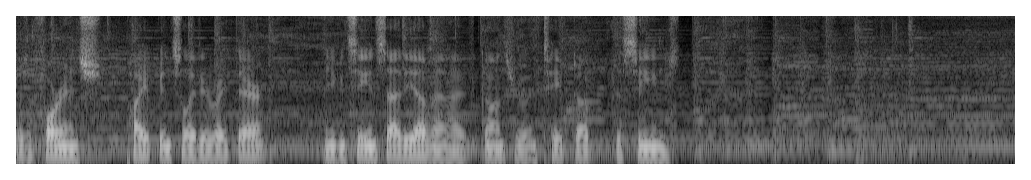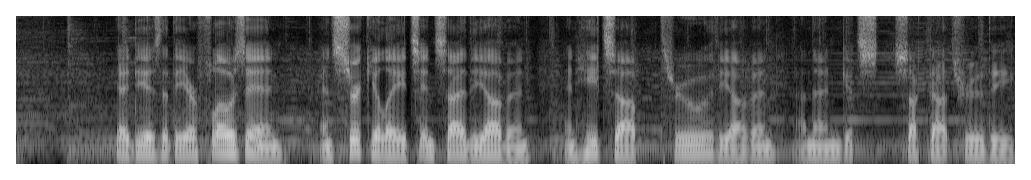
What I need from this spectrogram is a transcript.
There's a four inch pipe insulated right there. And you can see inside the oven I've gone through and taped up the seams The idea is that the air flows in and circulates inside the oven and heats up through the oven and then gets sucked out through the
